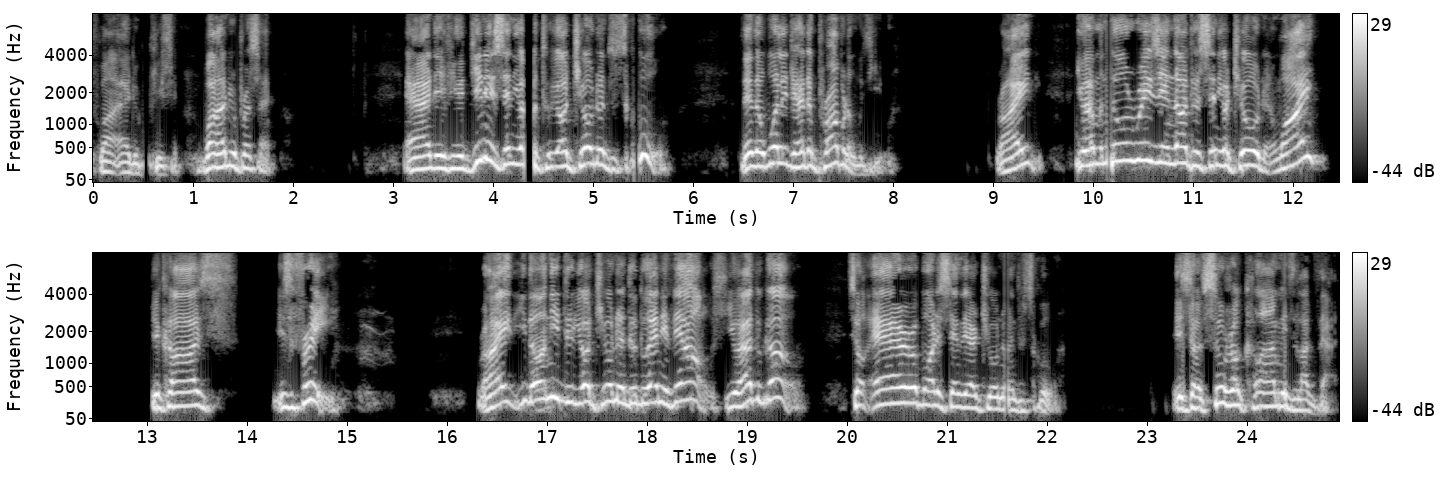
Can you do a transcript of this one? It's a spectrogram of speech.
to an education, 100%. And if you didn't send your, to your children to school, then the village had a problem with you, right? You have no reason not to send your children. Why? Because it's free, right? You don't need to, your children to do anything else. You have to go. So everybody send their children to school. It's a social climate like that,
